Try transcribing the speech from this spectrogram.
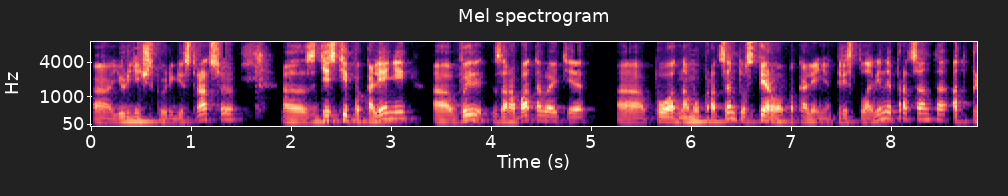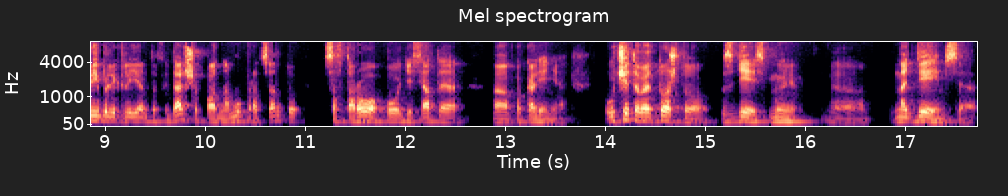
э, юридическую регистрацию. С 10 поколений вы зарабатываете по одному проценту с первого поколения 3,5% от прибыли клиентов и дальше по одному проценту со второго по десятое поколение. Учитывая то, что здесь мы надеемся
